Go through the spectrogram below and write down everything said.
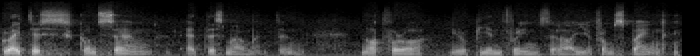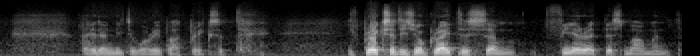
greatest concern at this moment, and not for our European friends that are here from Spain, they don't need to worry about Brexit. if Brexit is your greatest um, fear at this moment,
